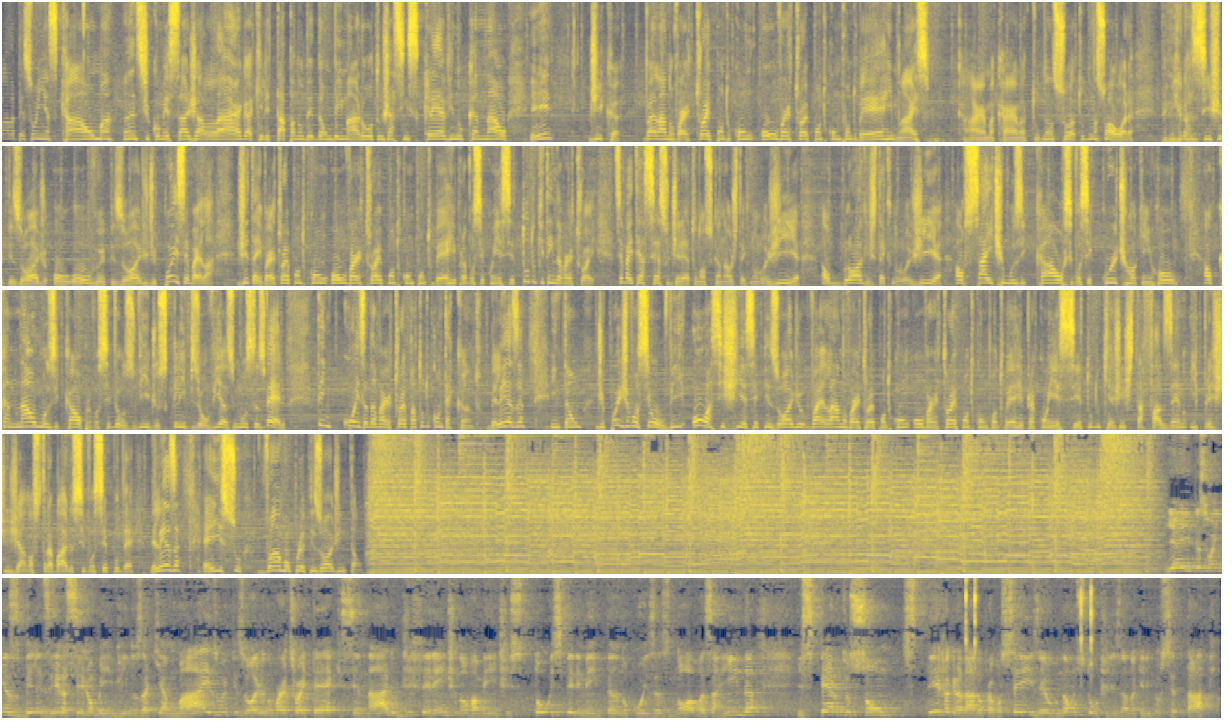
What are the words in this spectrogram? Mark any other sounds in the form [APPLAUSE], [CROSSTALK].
Fala pessoinhas, calma. Antes de começar, já larga aquele tapa no dedão bem maroto, já se inscreve no canal e dica, vai lá no vartroy.com ou vartroy.com.br, mas Karma, karma, tudo na sua, tudo na sua hora. Primeiro assiste o episódio ou ouve o episódio, depois você vai lá. Digita aí vartroy.com ou vartroy.com.br para você conhecer tudo que tem da Vartroy. Você vai ter acesso direto ao nosso canal de tecnologia, ao blog de tecnologia, ao site musical, se você curte rock and roll, ao canal musical para você ver os vídeos, clipes, ouvir as músicas, velho. Tem coisa da Vartroy para tudo quanto é canto, beleza? Então, depois de você ouvir ou assistir esse episódio, vai lá no vartroy.com ou vartroy.com.br para conhecer tudo que a gente está fazendo e prestigiar nosso trabalho se você puder, beleza? É isso, vamos pro episódio então. E aí, pessoinhas belezeiras, sejam bem-vindos aqui a mais um episódio no Vartroy Tech, cenário diferente novamente, estou experimentando coisas novas ainda Espero que o som esteja agradável para vocês. Eu não estou utilizando aquele meu setup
